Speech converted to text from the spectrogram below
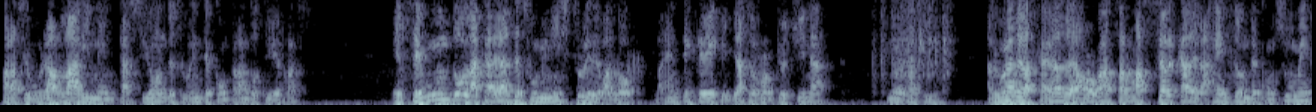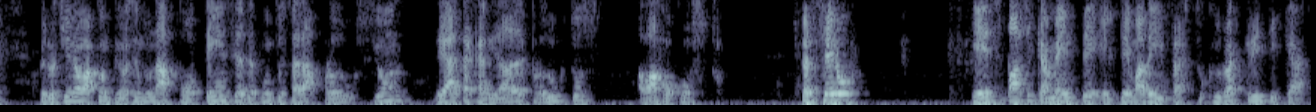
para asegurar la alimentación de su gente comprando tierras. El segundo, la cadena de suministro y de valor. La gente cree que ya se rompió China, no es así. Algunas de las cadenas de valor van a estar más cerca de la gente donde consume, pero China va a continuar siendo una potencia desde el punto de vista de la producción de alta calidad de productos a bajo costo. Tercero, es básicamente el tema de infraestructura crítica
